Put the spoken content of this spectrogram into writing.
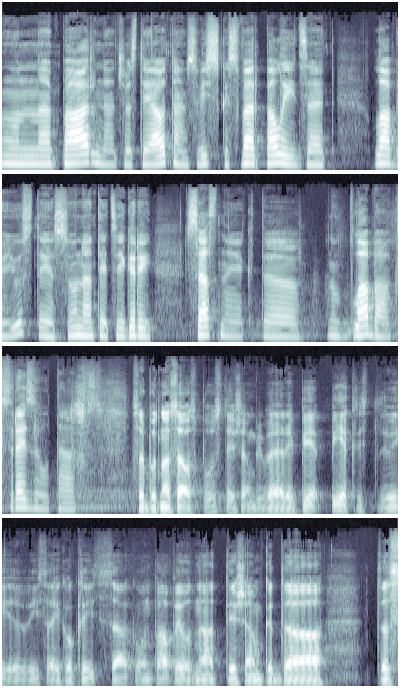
un pārunāt šos jautājumus, visus, kas var palīdzēt labi justies un attiecīgi arī sasniegt nu, labākus rezultātus. Es varbūt no savas puses tiešām gribēju arī pie, piekrist visai, ko Kristis saka, un papildināt tiešām, kad uh, tas,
